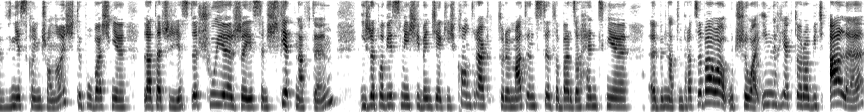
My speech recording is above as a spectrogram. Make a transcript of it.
w nieskończoność, typu właśnie lata 30. Czuję, że jestem świetna w tym i że powiedzmy, jeśli będzie jakiś kontrakt, który ma ten styl, to bardzo chętnie e, bym na tym pracowała, uczyła innych, jak to robić, ale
